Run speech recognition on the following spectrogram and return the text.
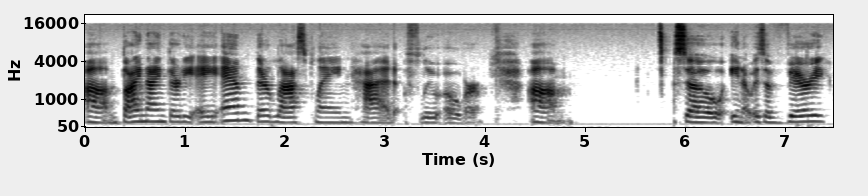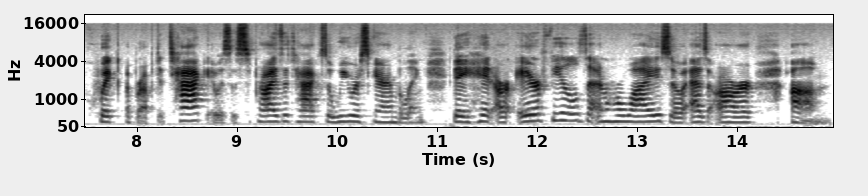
Um, by 9:30 a.m., their last plane had flew over. Um, so, you know, it was a very quick, abrupt attack. It was a surprise attack. So we were scrambling. They hit our airfields in Hawaii. So as our um,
